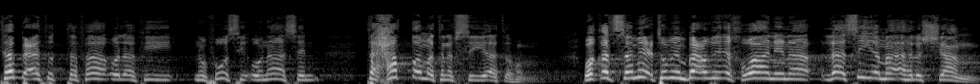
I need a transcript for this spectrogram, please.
تبعث التفاؤل في نفوس أناس تحطمت نفسياتهم. وقد سمعت من بعض إخواننا لا سيما أهل الشام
